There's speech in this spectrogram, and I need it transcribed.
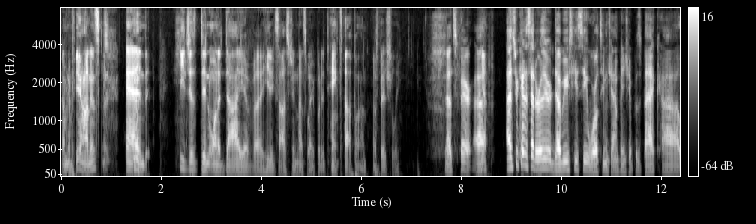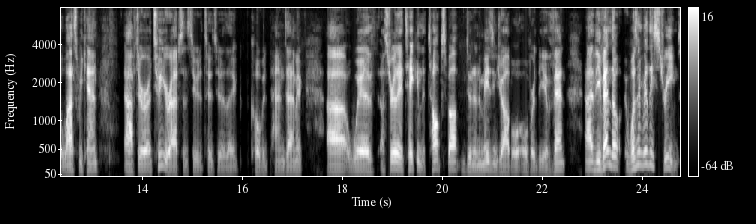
I'm gonna be honest, and he just didn't want to die of uh, heat exhaustion. That's why I put a tank top on officially. That's fair. Uh, Yeah. As we kind of said earlier, WTC World Team Championship was back uh, last weekend after a two-year absence due to, to, to the COVID pandemic. Uh, with Australia taking the top spot, doing an amazing job o- over the event. Uh, the event, though, it wasn't really streamed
